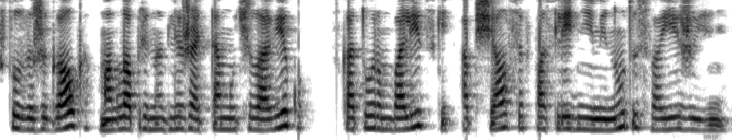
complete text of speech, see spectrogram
что зажигалка могла принадлежать тому человеку, с которым Болицкий общался в последние минуты своей жизни.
